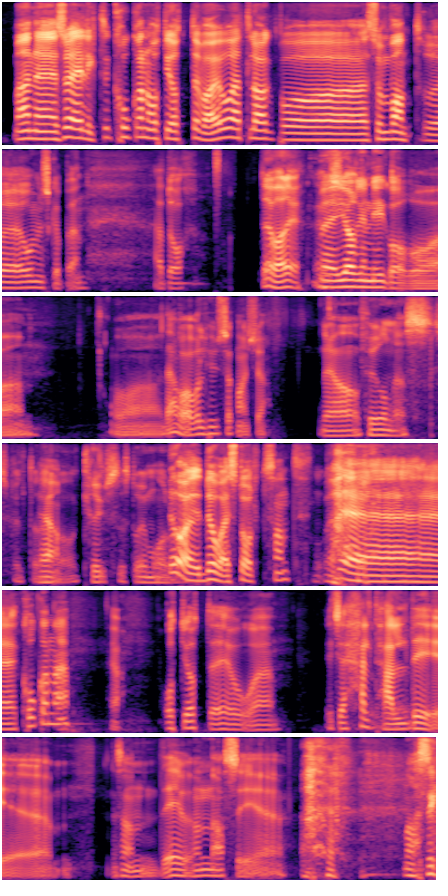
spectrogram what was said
Men eh, så jeg likte Krokan 88 var jo et lag på, som vant eh, et år. Det var de. Med Jørgen Nygaard og, um, og Der var vel huset, kanskje. Ja, Furnes spilte der, Ja. og Kruse sto i mål. Da, da var jeg stolt, sant. Det Krokane Ja. 88 er jo uh, ikke helt heldig eh, sånn, Det er jo en nazi... eh, nazi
